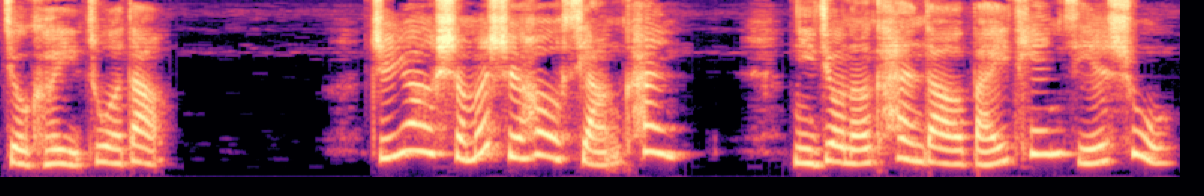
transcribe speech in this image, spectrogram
就可以做到。只要什么时候想看，你就能看到白天结束。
